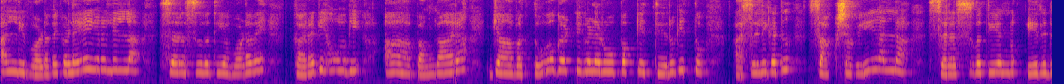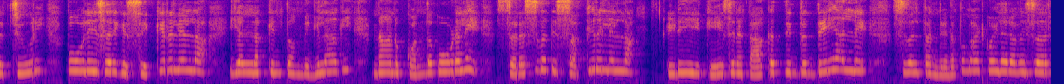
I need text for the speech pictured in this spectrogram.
ಅಲ್ಲಿ ಒಡವೆಗಳೇ ಇರಲಿಲ್ಲ. ಸರಸ್ವತಿಯ ಒಡವೆ ಕರಗಿ ಹೋಗಿ ಆ ಬಂಗಾರ ಯಾವತ್ತೋ ಗಟ್ಟಿಗಳ ರೂಪಕ್ಕೆ ತಿರುಗಿತ್ತು. ಅಸಲಿಗದು ಸಾಕ್ಷ್ಯವೇ ಅಲ್ಲ. ಸರಸ್ವತಿಯನ್ನು ಎರೆದ ಚೂರಿ ಪೊಲೀಸರಿಗೆ ಸಿಕ್ಕಿರಲಿಲ್ಲ. ಎಲ್ಲಕ್ಕಿಂತ ಮಿಗಿಲಾಗಿ ನಾನು ಕೊಂದ ಕೂಡಲೇ ಸರಸ್ವತಿ ಸತ್ತಿರಲಿಲ್ಲ. ಇಡೀ ಕೇಸಿನ ತಾಕತ್ತಿದ್ದದ್ದೇ ಅಲ್ಲೇ. ಸ್ವಲ್ಪ ನೆನಪು ಮಾಡಿಕೊಳ್ಳೆ ರವಿ ಸರ್.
